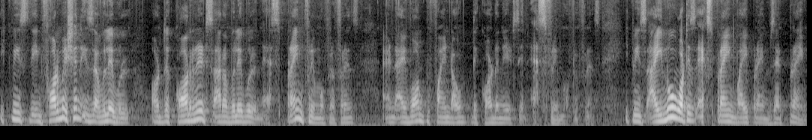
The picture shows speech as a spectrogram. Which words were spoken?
It means the information is available or the coordinates are available in S prime frame of reference and I want to find out the coordinates in S frame of reference. It means I know what is x prime, y prime, z prime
